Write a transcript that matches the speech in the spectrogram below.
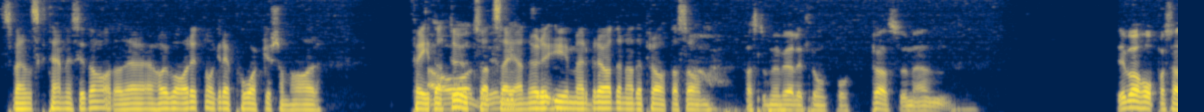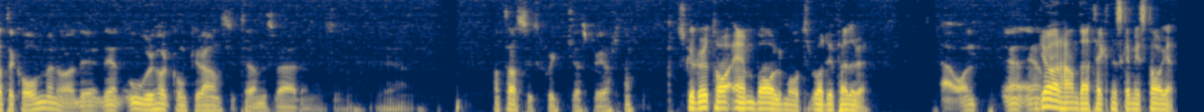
Svensk tennis idag då? Det har ju varit några epoker som har fejdat Ja, ut så att säga. lite- Nu är det Ymerbröderna det pratas om. Fast de är väldigt långt borta så men Det är bara att hoppas att det kommer några. Det, det är en oerhörd konkurrens i tennisvärlden. Alltså, fantastiskt skickliga spelare. Skulle du ta en boll mot Roger Federer? Ja, en, en, Gör han det tekniska misstaget?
